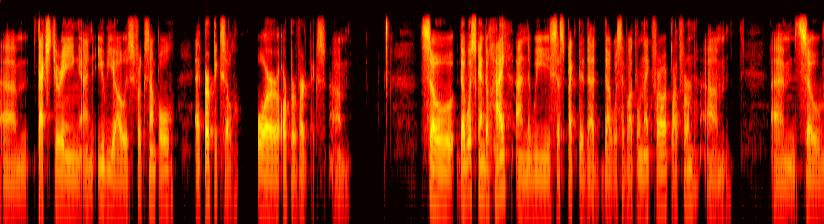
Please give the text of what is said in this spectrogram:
um, texturing and UBOs, for example, uh, per pixel or, or per vertex. Um, so that was kind of high, and we suspected that that was a bottleneck for our platform. Um, um, so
